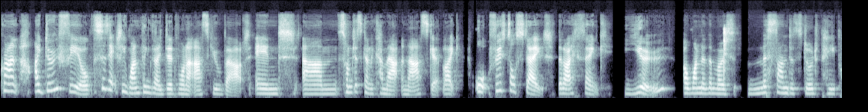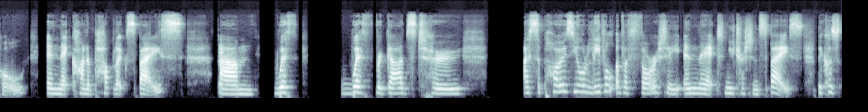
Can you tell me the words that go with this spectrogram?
Grant, I do feel this is actually one thing that I did want to ask you about, and um, so I'm just going to come out and ask it. Like, or, first, I'll state that I think you are one of the most misunderstood people in that kind of public space um, with with regards to I suppose your level of authority in that nutrition space, because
